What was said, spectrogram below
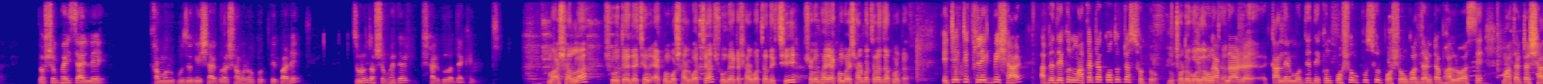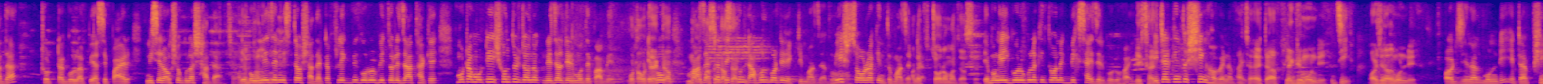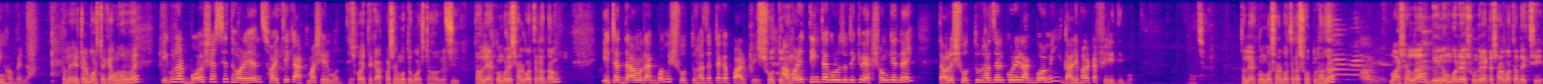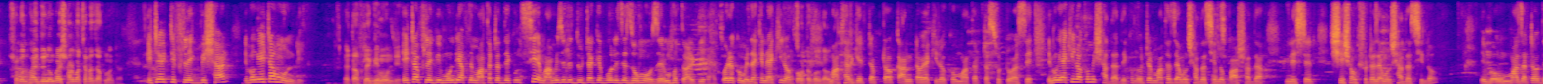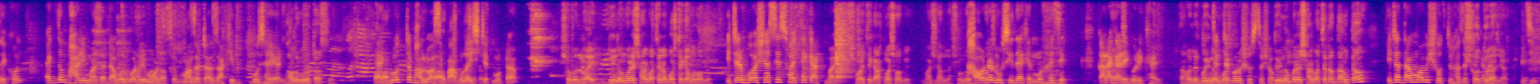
দর্শক ভাই চাইলে খামন উপযোগী সারগুলা সংগ্রহ করতে পারে। চলুন দর্শক ভাইদের সারগুলো দেখেন। মাশাল্লাহ শুরুতে দেখছেন এক নম্বর সার বাচ্চা সুন্দর একটা সার বাচ্চা দেখছি। সকল ভাই এক নম্বরের সার বাচ্চারা জাতমানটা? এটি একটি ফ্লেকবি সার। আপনি দেখুন মাথাটা কতটা ছোট। ছোট এবং আপনার কানের মধ্যে দেখুন পশম প্রচুর পশম গদ্দানটা ভালো আছে মাথাটা সাদা। ঠোঁটটা গোলাপি আছে পায়ের নিচের অংশগুলো সাদা। আচ্ছা, এবং লেজের নিচটাও সাদা। একটা ফ্লেকবি গরুর ভিতরে যা থাকে মোটামুটি সন্তোষজনক রেজাল্ট এর মধ্যে পাবে। এবং মাজাটা দেখুন ডাবল বডির একটি মাজা। বেশ চওড়া কিন্তু মাজাটা। অনেক চওড়া মাজা আছে। এবং এই গরুগুলো কিন্তু অনেক বিগ সাইজের গরু হয়। এটার কিন্তু শিং হবে না ভাই। আচ্ছা এটা ফ্লেগভি মন্ডি? জি। অরিজিনাল মন্ডি? অরিজিনাল মুন্ডি এটা শিং হবে না। তাহলে এটার বয়সটা কেমন হবে ভাই? এগুলার বয়স আছে ধরেন ছয় থেকে আট মাসের মধ্যে। ছয় থেকে আট মাসের মধ্যে বয়সটা হবে। তাহলে এক নম্বরে ষাট বাচ্চাটার দাম? এটার দাম রাখব আমি সত্তর হাজার টাকা পার পিস 70,000 আমার এই তিনটা গরু যদি কেউ একসঙ্গে নেয় তাহলে সত্তর হাজার করে রাখব আমি গাড়ি ভাড়াটা ফ্রি দিব। আচ্ছা। তাহলে এক নম্বর ষাট বাচ্চাটা সত্তর হাজার? মাশাল্লাহ দুই নম্বরে সুন্দর একটা ষাট বাচ্চা দেখছি। শকত ভাই দুই নম্বরে ষাট বাচ্চাটা জাতমানটা? এটা একটি ফ্লেকবি সার এবং এটা মুন্ডি। এটা মন্ডি। এটা মুন্ডি আপনি মাথাটা দেখুন সেম আমি যদি দুইটাকে বলি যে জমোজের মতো আর কি ওইরকমই। দেখেন একই রকম গোলগাল মাথা। মাথার গেটটাপটাও কানটাও একই রকম মাথাটা ছোট আছে এবং একই রকমই সাদা। দেখুন ওইটার মাথা যেমন সাদা ছিল পা সাদা নেস্টের শেষ অংশটা যেমন সাদা ছিল। এবং মাজাটাও দেখুন একদম ভারী মাজা ডাবল বডির। মাজাটা যাকে বোঝায় আর কি। ভালো গ্রোথ আছে। হ্যাঁ গ্রোথটা ভালো আছে পাগুলা। স্টেট মোটা। শকত ভাই দুই নম্বরে ষাট বাচ্চাটা বয়সটা কেমন হবে? এটার বয়স আছে ছয় থেকে আট মাস। ছয় থেকে আট মাস হবে। মাশাল্লাহ সুন্দর খাওয়াটা রুচি দেখেন মনে হয় যে কারাকারি করে খাই তাহলে দুই নম্বর গরু সুস্থ সব দুই নম্বরের ষাড় বাচ্চাটার দামটাও? এটার দামও আমি সত্তর হাজার সত্তর হাজার। জি।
